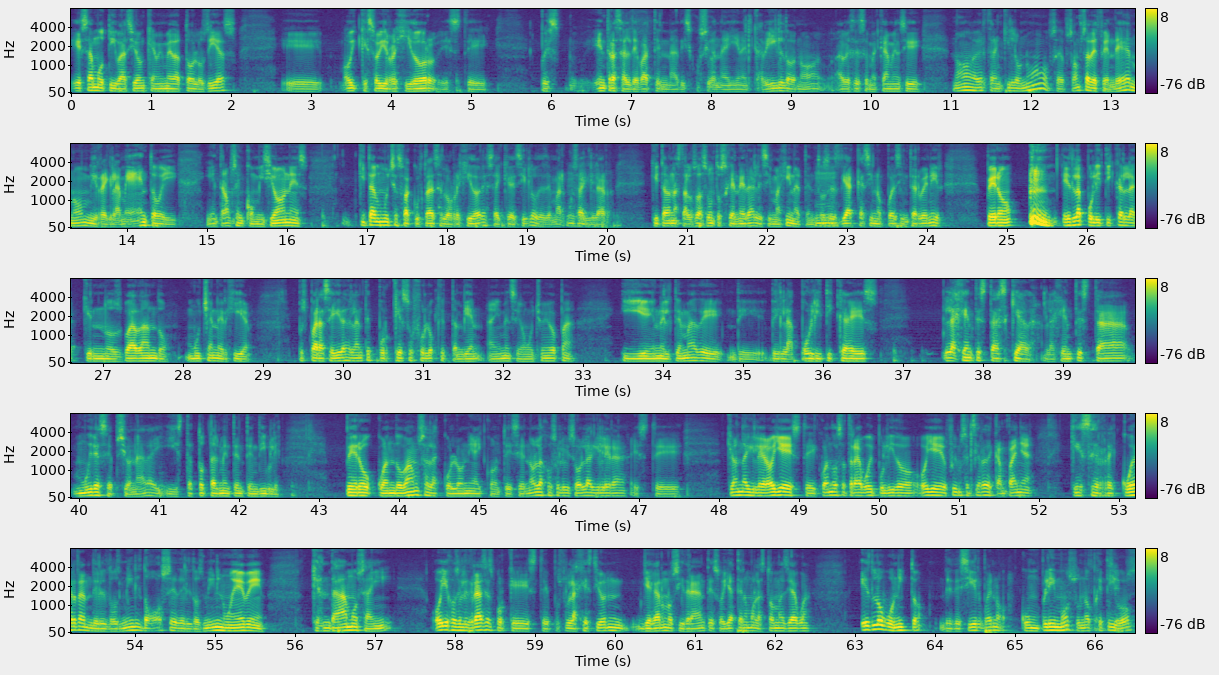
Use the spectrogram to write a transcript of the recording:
esa motivación que a mí me da todos los días. Eh, hoy que soy regidor, este pues entras al debate en la discusión ahí en el cabildo, ¿no? A veces se me cambian así, no, a ver, tranquilo, no, o sea, pues vamos a defender, ¿no? Mi reglamento y, entramos en comisiones. Quitan muchas facultades a los regidores, hay que decirlo, desde Marcos Aguilar quitaron hasta los asuntos generales, imagínate, entonces ya casi no puedes intervenir. Pero es la política la que nos va dando mucha energía, pues para seguir adelante, porque eso fue lo que también a mí me enseñó mucho mi papá y en el tema de, la política es, la gente está asqueada, la gente está muy decepcionada y, está totalmente entendible. Pero cuando vamos a la colonia y cuando te dicen, hola José Luis, hola Aguilera, este, ¿qué onda Aguilera? Oye, este, ¿cuándo se trae Voy Pulido? Oye, fuimos al cierre de campaña, que se recuerdan del 2012, del 2009, que andábamos ahí. Oye, José Luis, gracias porque este, pues, la gestión llegaron los hidrantes o ya tenemos las tomas de agua es lo bonito de decir, bueno, cumplimos un objetivo,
